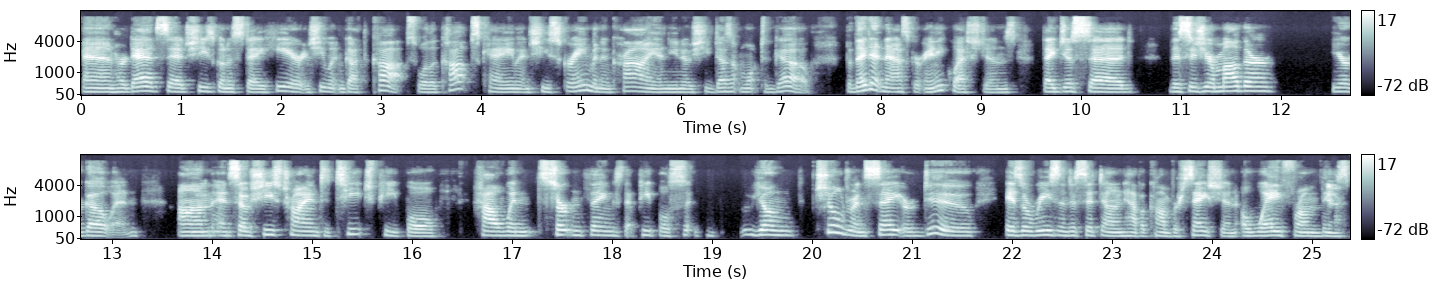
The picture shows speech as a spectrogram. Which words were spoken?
And her dad said she's going to stay here and she went and got the cops. Well the cops came and she's screaming and crying you know she doesn't want to go. But they didn't ask her any questions. They just said this is your mother. You're going um, mm-hmm. and so she's trying to teach people how when certain things that people young children say or do is a reason to sit down and have a conversation away from these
